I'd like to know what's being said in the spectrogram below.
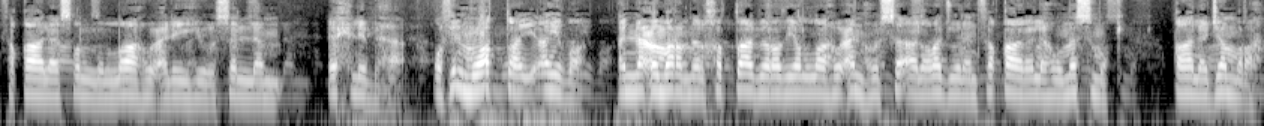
فقال صلى الله عليه وسلم احلبها. وفي الموطأ أيضا أن عمر بن الخطاب رضي الله عنه سأل رجلا فقال له ما اسمك؟ قال جمرة.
